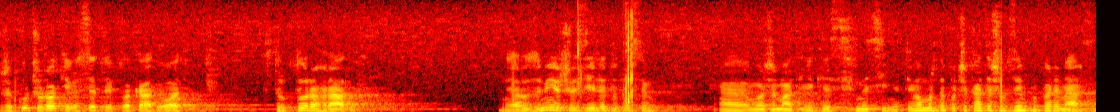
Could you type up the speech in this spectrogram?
Вже кучу років висить той плакат. От, структура граду. Я розумію, що зілля, допустим, е, може мати якесь насіння. Його можна почекати, щоб взимку перемерзло.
